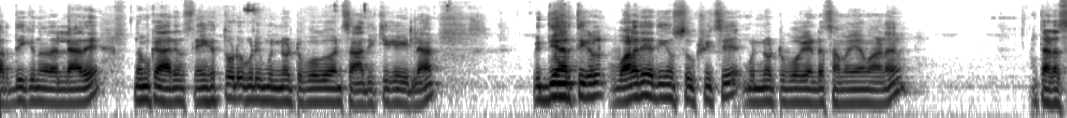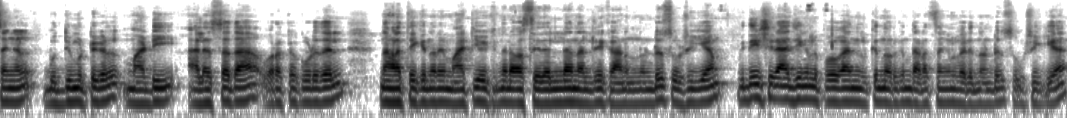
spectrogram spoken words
വർദ്ധിക്കുന്നതല്ലാതെ നമുക്ക് ആരും സ്നേഹത്തോടു കൂടി മുന്നോട്ട് പോകുവാൻ സാധിക്കുകയില്ല. വിദ്യാർത്ഥികൾ വളരെയധികം സൂക്ഷിച്ച് മുന്നോട്ട് പോകേണ്ട സമയമാണ്. തടസ്സങ്ങൾ ബുദ്ധിമുട്ടുകൾ മടി അലസത ഉറക്കക്കൂടുതൽ നാളത്തേക്ക് എന്ന് പറയും മാറ്റി വയ്ക്കുന്ന അവസ്ഥ ഇതെല്ലാം നല്ല രീതിയിൽ കാണുന്നുണ്ട്. സൂക്ഷിക്കുക. വിദേശ രാജ്യങ്ങളിൽ പോകാൻ നിൽക്കുന്നവർക്കും തടസ്സങ്ങൾ വരുന്നുണ്ട്. സൂക്ഷിക്കുക.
